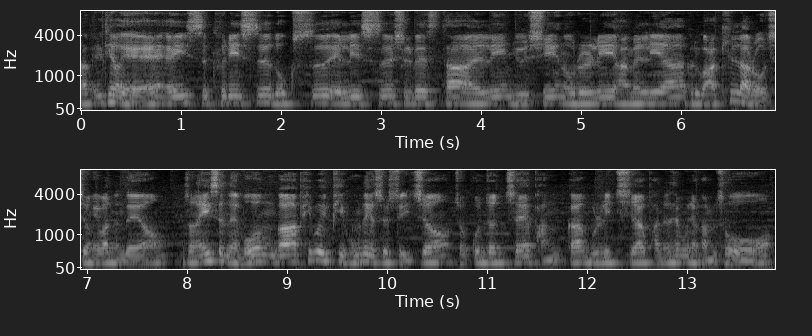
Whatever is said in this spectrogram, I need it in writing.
다음 1티어에 에이스, 크리스, 녹스, 앨리스, 실베스타, 아일린, 유신, 오를리, 아멜리아, 그리고 아킬라로 지정해봤는데요. 우선 에이스는 모험과 PVP 공격에 쓸 수 있죠. 적군 전체 반각, 물리치약, 반응 회복량 감소,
